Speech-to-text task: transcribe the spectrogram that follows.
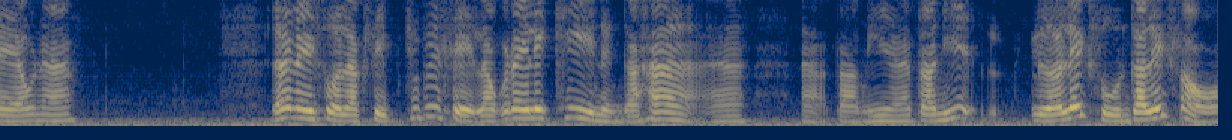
แล้วนะ แล้วในส่วนหลักสิบชุดพิเศษเราก็ได้เลขคี่หนึ่งกับห้าอ่าอ่าตามนี้นะ ตอนนี้เหลือเลขศูนย์กับเลขสอง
